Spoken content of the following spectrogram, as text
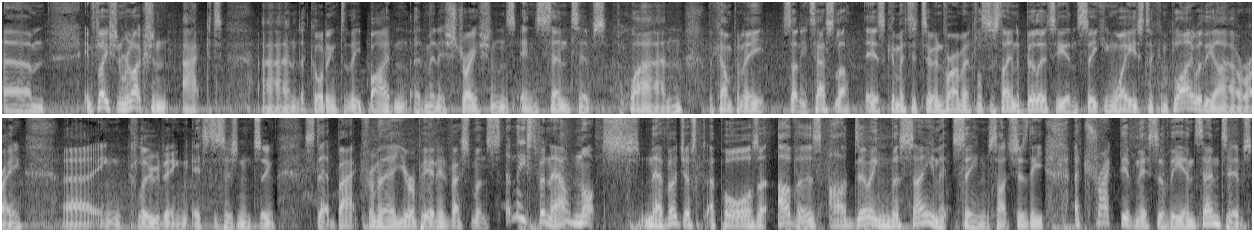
um, Inflation Reduction Act, and according to the Biden administration's incentives plan, the company, certainly Tesla, is committed to environmental sustainability and seeking ways to comply with the IRA, uh, including its decision to step back from their European investments, at least for now, not never, just a pause. Others are doing the same, it seems, such as the attractiveness of the incentives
